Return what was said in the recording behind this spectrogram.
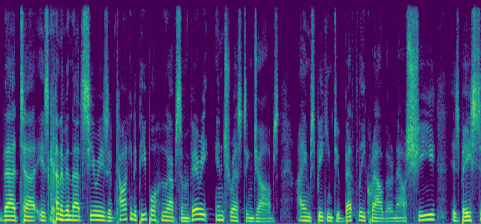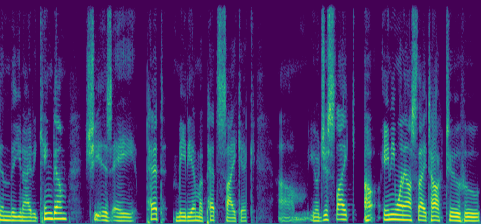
that uh, is kind of in that series of talking to people who have some very interesting jobs. I am speaking to Beth Lee-Crowther. Now, she is based in the United Kingdom. She is a pet medium, a pet psychic. Um, you know, just like uh, anyone else that I talk to who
